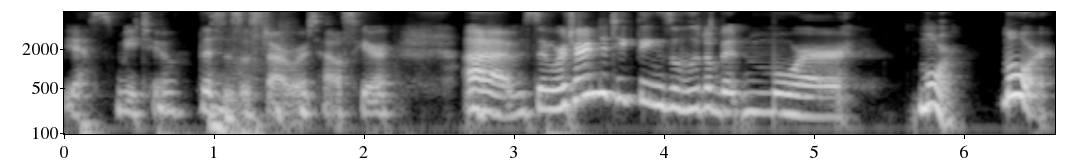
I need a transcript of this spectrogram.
yes, me too. This is a Star Wars house here. Um, so we're trying to take things a little bit more More. more,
